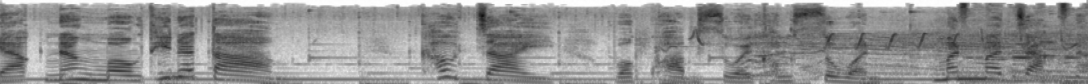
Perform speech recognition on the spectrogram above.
ยักษ์นั่งมองที่หน้าต่าง เข้าใจว่าความสวยของสวนมันมาจากไหน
